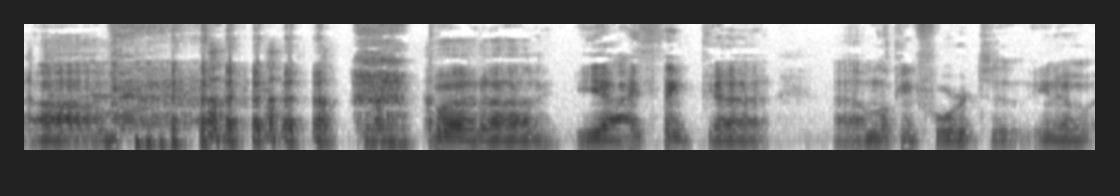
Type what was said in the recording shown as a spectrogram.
Um, but uh, yeah, I think. Uh, uh, I'm looking forward to you know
